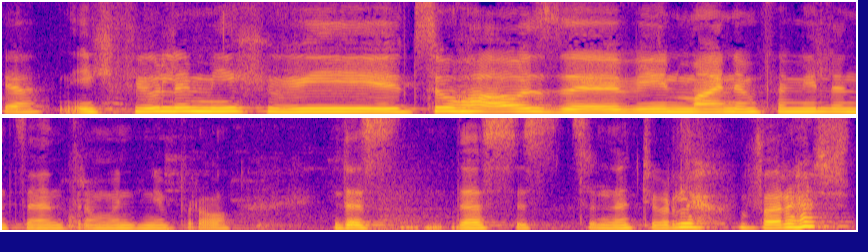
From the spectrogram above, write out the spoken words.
Ja. Ich fühle mich wie zu Hause, wie in meinem Familienzentrum in Dnipro. Das, das ist natürlich überrascht.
